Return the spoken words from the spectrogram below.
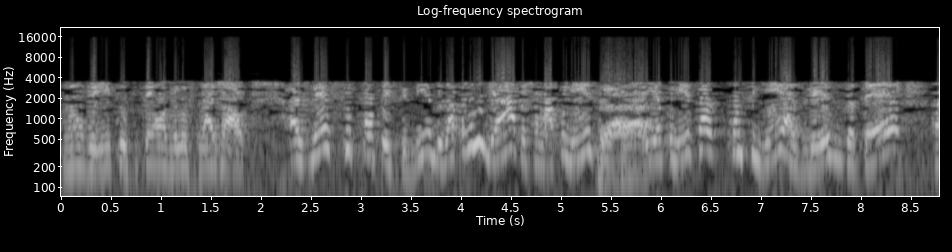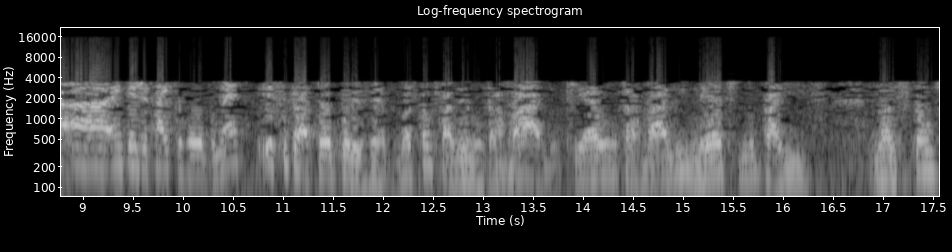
não é veículo que tem uma velocidade alta. Às vezes, se for percebido, dá para ligar, para chamar a polícia, ah. e a polícia conseguir, às vezes, até uh, interditar esse roubo, né? Esse trator, por exemplo, nós estamos fazendo um trabalho que é um trabalho inédito no país. Nós estamos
